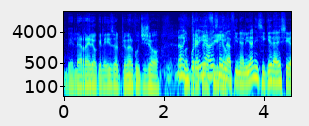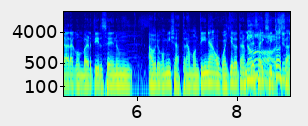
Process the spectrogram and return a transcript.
del herrero que le hizo el primer cuchillo. No, y con por ahí a veces filo. la finalidad ni siquiera es llegar a convertirse en un, abro comillas, Tramontina o cualquier otra empresa No, exitosa.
